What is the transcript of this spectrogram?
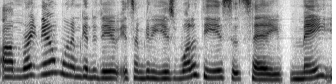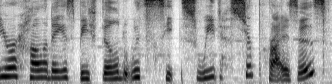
Um, right now, what I'm going to do is I'm going to use one of these that say, May your holidays be filled with sweet surprises.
